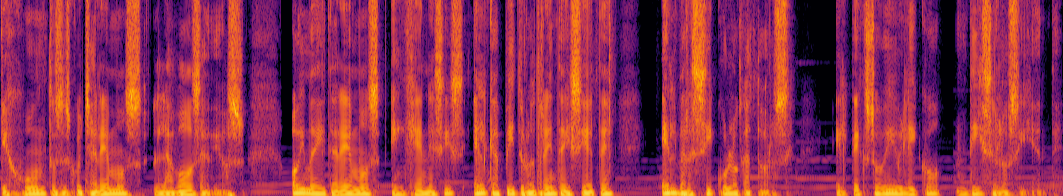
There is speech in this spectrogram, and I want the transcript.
que juntos escucharemos la voz de Dios. Hoy meditaremos en Génesis, el capítulo 37, el versículo 14. El texto bíblico dice lo siguiente.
